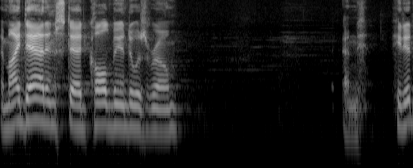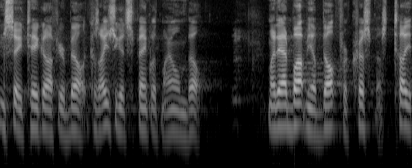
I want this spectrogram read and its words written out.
And my dad instead called me into his room, and he didn't say, Take off your belt, because I used to get spanked with my own belt. My dad bought me a belt for Christmas. Tell you,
